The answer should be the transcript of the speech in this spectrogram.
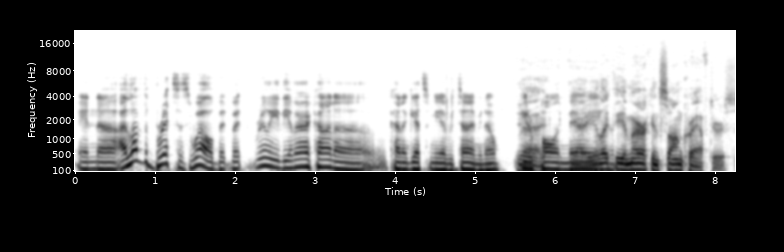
And uh, I love the Brits as well, but but really the Americana kind of gets me every time, you know. Peter, Paul, and Mary. yeah, you like the American songcrafters,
